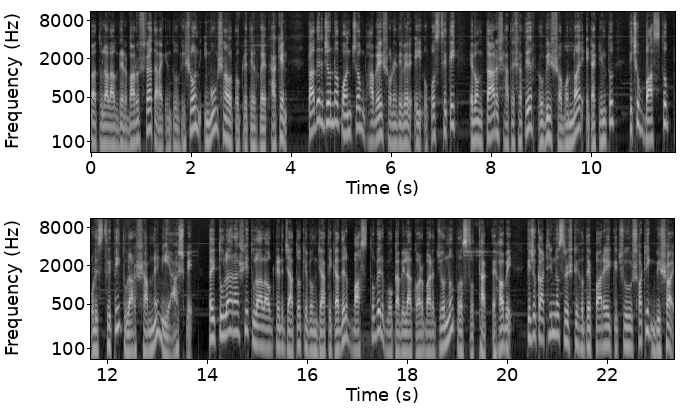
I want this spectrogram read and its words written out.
বা তুলা লগ্নের মানুষরা, তারা কিন্তু ভীষণ ইমোশনাল প্রকৃতির হয়ে থাকেন। তাদের জন্য পঞ্চমভাবে শনিদেবের এই উপস্থিতি এবং তার সাথে সাথে রবির সমন্বয়, এটা কিন্তু কিছু বাস্তব পরিস্থিতি তুলার সামনে নিয়ে আসবে। তাই তুলা রাশি, তুলা লগ্নের জাতক এবং জাতিকাদের বাস্তবের মোকাবিলা করবার জন্য প্রস্তুত থাকতে হবে। কিছু কাঠিন্য সৃষ্টি হতে পারে, কিছু সঠিক বিষয়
